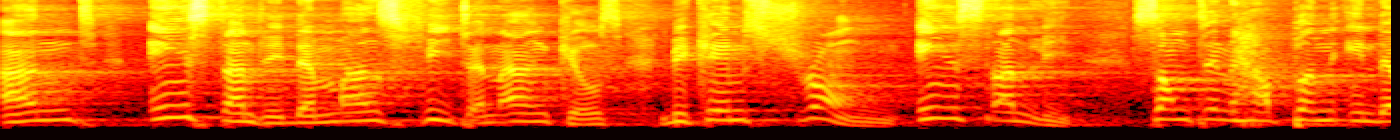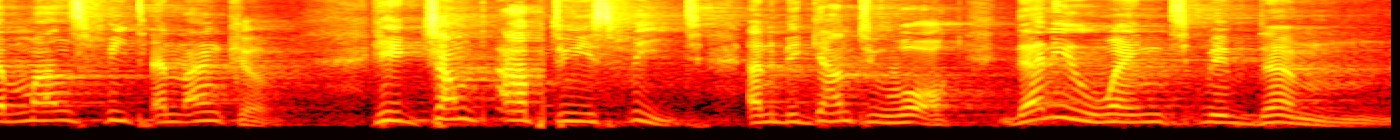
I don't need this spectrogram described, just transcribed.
And instantly, the man's feet and ankles became strong. Instantly, something happened in the man's feet and ankle. He jumped up to his feet and began to walk. Then he went with them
